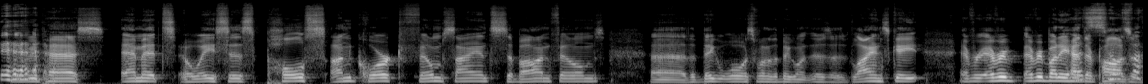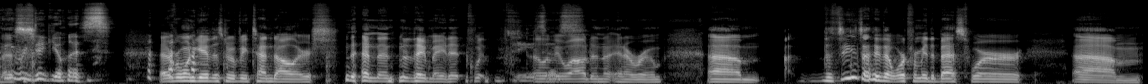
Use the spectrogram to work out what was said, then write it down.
Movie Pass, Emmett, Oasis, Pulse, Uncorked, Film Science, Saban Films. Uh, the big what was one of the big ones? There's a Lionsgate. Every every everybody had That's their paws so in this. ridiculous. Everyone gave this movie ten dollars, and then they made it with Jesus. Olivia Wilde in a, in a room. Um, the scenes I think that worked for me the best were um,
